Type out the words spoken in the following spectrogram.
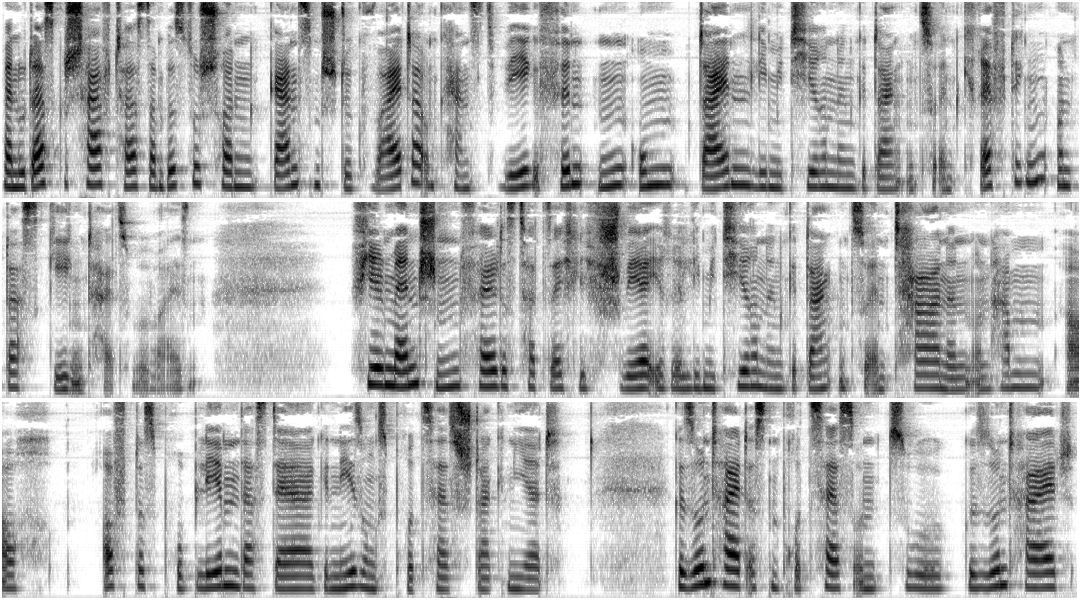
Wenn du das geschafft hast, dann bist du schon ganz ein Stück weiter und kannst Wege finden, um deinen limitierenden Gedanken zu entkräftigen und das Gegenteil zu beweisen. Vielen Menschen fällt es tatsächlich schwer, ihre limitierenden Gedanken zu enttarnen und haben auch oft das Problem, dass der Genesungsprozess stagniert. Gesundheit ist ein Prozess und zu Gesundheit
